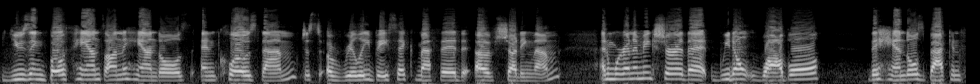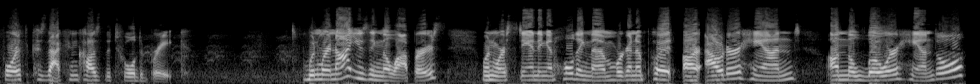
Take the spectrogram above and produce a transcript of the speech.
using both hands on the handles and close them, just a really basic method of shutting them. And we're going to make sure that we don't wobble the handles back and forth because that can cause the tool to break. When we're not using the loppers, when we're standing and holding them, we're going to put our outer hand on the lower handle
